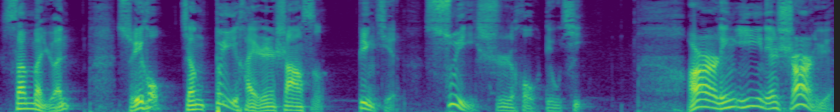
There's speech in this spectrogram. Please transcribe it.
三万元，随后将被害人杀死，并且碎尸后丢弃。二零一一年十二月，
